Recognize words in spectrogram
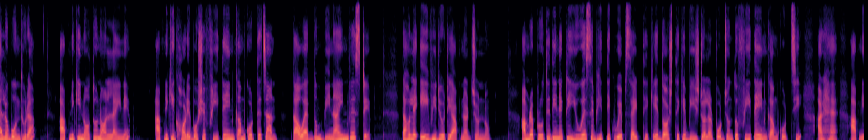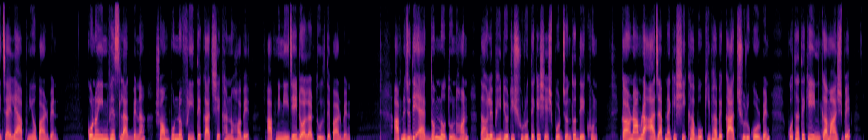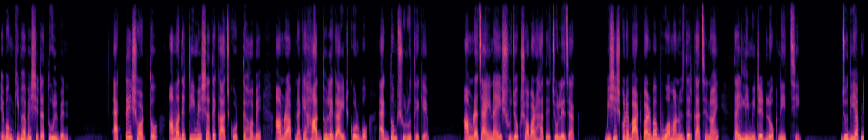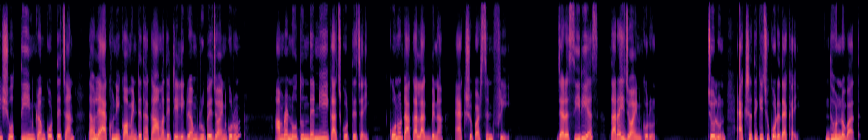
Hello বন্ধুরা, আপনি কি নতুন অনলাইনে? আপনি কি ঘরে বসে ফ্রিতে ইনকাম করতে চান? তাও একদম বিনা ইনভেস্টে। তাহলে এই ভিডিওটি আপনার জন্য। আমরা প্রতিদিন একটি ইউএসএ ভিত্তিক ওয়েবসাইট থেকে 10 থেকে 20 ডলার পর্যন্ত ফ্রিতে ইনকাম করছি। আর হ্যাঁ আপনি চাইলে আপনিও পারবেন। কোনো ইনভেস্ট লাগবে না, সম্পূর্ণ ফ্রিতে কাজ শেখানো হবে। আপনি নিজেই ডলার তুলতে পারবেন। আপনি যদি একদম নতুন হন, তাহলে ভিডিওটি শুরু থেকে শেষ পর্যন্ত দেখুন। কারণ আমরা আজ আপনাকে শিখাবো কীভাবে কাজ শুরু করবেন, কোথা থেকে ইনকাম আসবে এবং কীভাবে সেটা তুলবেন। একটাই শর্ত, আমাদের টিমের সাথে কাজ করতে হবে, আমরা আপনাকে হাত ধরে গাইড করব একদম শুরু থেকে। আমরা চাই না এই সুযোগ সবার হাতে চলে যাক। বিশেষ করে বাটপার বা ভুয়া মানুষদের কাছে নয়, তাই লিমিটেড লোক নিচ্ছি। যদি আপনি সত্যি ইনকাম করতে চান, তাহলে এখনই কমেন্টে থাকা আমাদের টেলিগ্রাম গ্রুপে জয়েন করুন। আমরা নতুনদের নিয়েই কাজ করতে চাই। কোনো টাকা লাগবে না, একশো পার্সেন্ট ফ্রি। যারা সিরিয়াস, তারাই জয়েন করুন। চলুন, একসাথে কিছু করে দেখাই। ধন্যবাদ।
